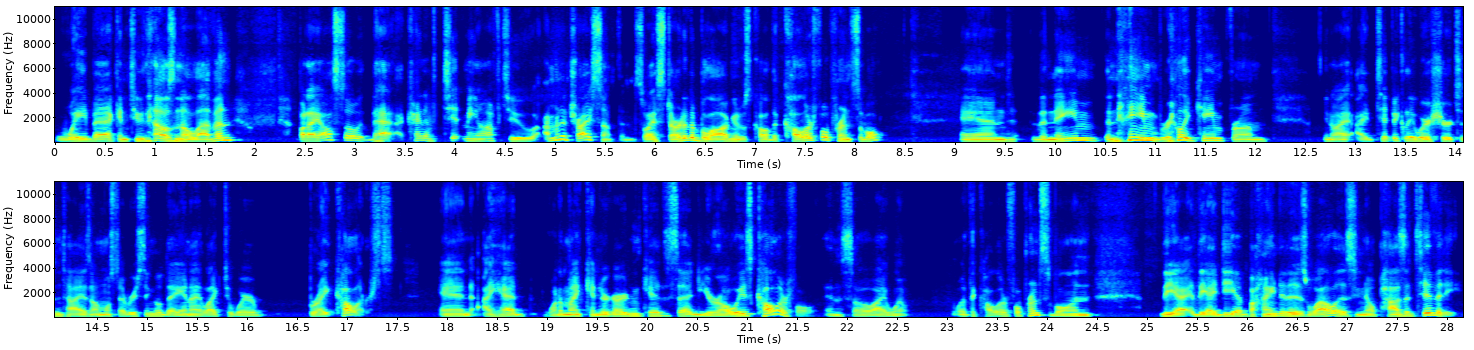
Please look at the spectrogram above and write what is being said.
way back in 2011 but I also that kind of tipped me off to I'm going to try something. So I started a blog. It was called the Colorful Principal. and the name the name really came from, you know, I, I typically wear shirts and ties almost every single day, and I like to wear bright colors. And I had one of my kindergarten kids said, "You're always colorful," and so I went with the colorful principal. And the the idea behind it as well is you know positivity,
